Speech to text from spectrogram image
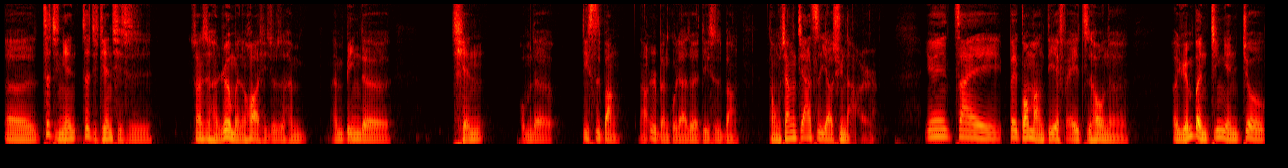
呃，这几年这几天其实算是很热门的话题，就是很。横滨的前我们的第四棒，然后日本国家队的第四棒筒乡佳志要去哪儿？因为在被光芒 DFA 之后呢，呃，原本今年就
